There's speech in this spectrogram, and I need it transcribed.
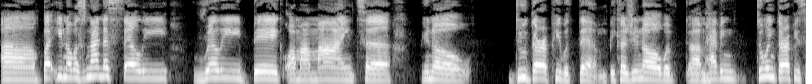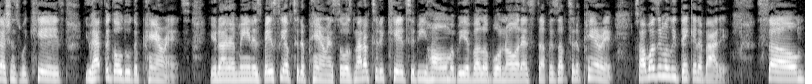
Um, but you know, it's not necessarily really big on my mind to, you know, do therapy with them because you know with um, having doing therapy sessions with kids you have to go through the parents. You know what i mean? It's basically up to the parents. So it's not up to the kid to be home or be available and all that stuff. It's up to the parent. So i wasn't really thinking about it. So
